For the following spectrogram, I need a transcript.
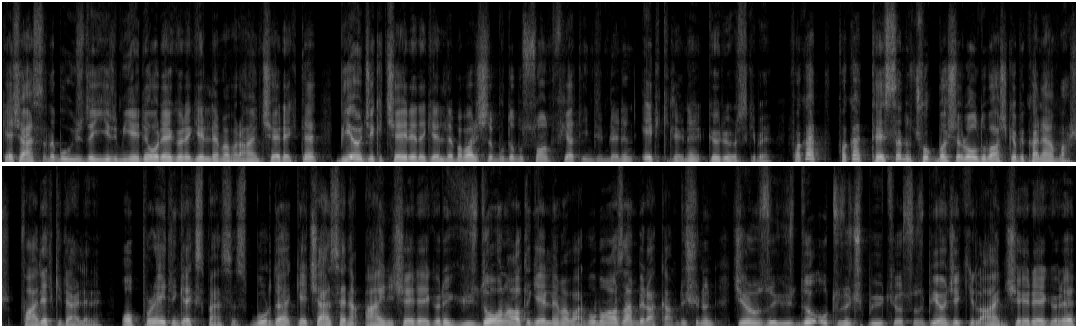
Geçen sene bu %27 oraya göre gerileme var aynı çeyrekte. Bir önceki çeyreğe de gerileme var. İşte burada bu son fiyat indirimlerinin etkilerini görüyoruz gibi. Fakat fakat Tesla'nın çok başarılı olduğu başka bir kalem var. Faaliyet giderleri. Operating expenses. Burada geçen sene aynı çeyreğe göre %16 gerileme var. Bu muazzam bir rakam. Düşünün cironuzu %33 büyütüyorsunuz bir önceki yıl aynı çeyreğe göre.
